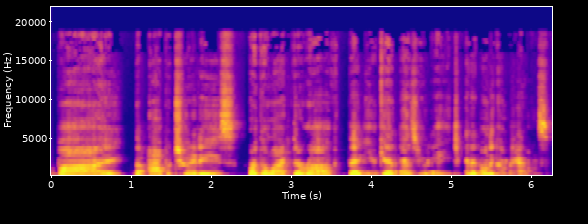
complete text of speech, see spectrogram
by the opportunities or the lack thereof that you get as you age, and it only compounds.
